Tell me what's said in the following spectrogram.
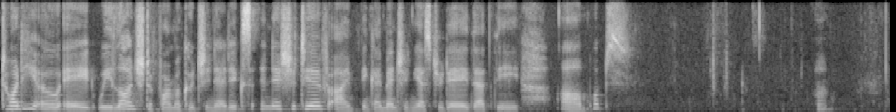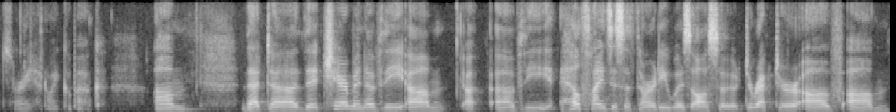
2008, we launched a pharmacogenetics initiative. I think I mentioned yesterday that the, um, whoops, sorry, how do I go back? Um, that uh, the chairman of the um, uh, of the Health Sciences Authority was also director of um,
